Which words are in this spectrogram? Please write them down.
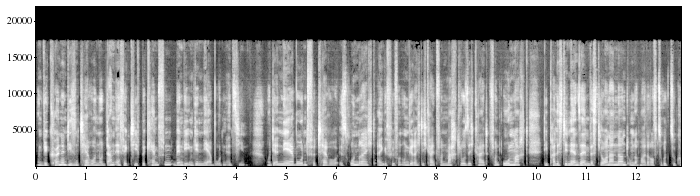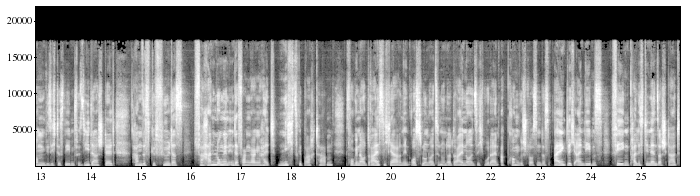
Und wir können diesen Terror nur dann effektiv bekämpfen, wenn wir ihm den Nährboden entziehen. Und der Nährboden für Terror ist Unrecht, ein Gefühl von Ungerechtigkeit, von Machtlosigkeit, von Ohnmacht. Die Palästinenser im Westjordanland, um nochmal darauf zurückzukommen, wie sich das Leben für sie darstellt, haben das Gefühl, dass Verhandlungen in der Vergangenheit nichts gebracht haben. Vor genau 30 Jahren in Oslo 1993 wurde ein Abkommen geschlossen, das eigentlich einen lebensfähigen Palästinenserstaat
